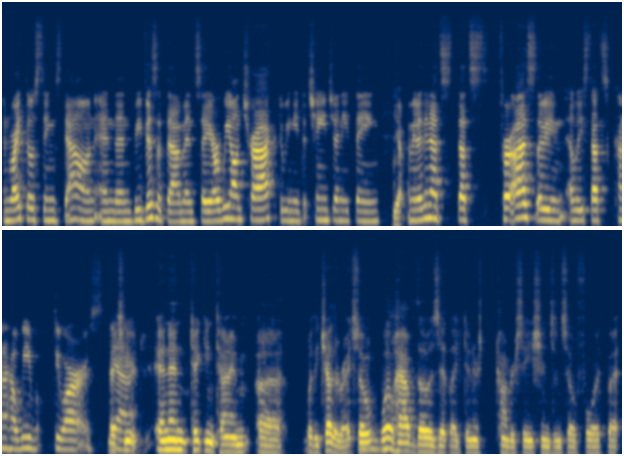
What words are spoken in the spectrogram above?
And write those things down and then revisit them and say are we on track do we need to change anything yeah i mean i think that's that's for us i mean at least that's kind of how we've do ours. That's yeah. huge. And then taking time uh, with each other, right? So Mhm. we'll have those at like dinner conversations and so forth. But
